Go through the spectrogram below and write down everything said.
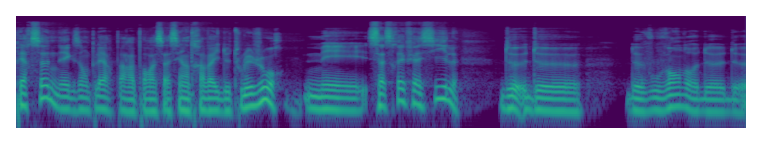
personne n'est exemplaire par rapport à ça. C'est un travail de tous les jours. Mais ça serait facile de, de, de vous vendre de, de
